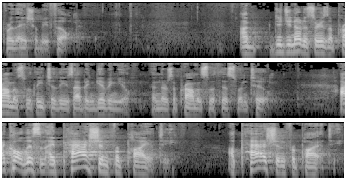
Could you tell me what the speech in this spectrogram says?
for they shall be filled. Um, did you notice there is a promise with each of these I've been giving you? And there's a promise with this one too. I call this an, a passion for piety. A passion for piety.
